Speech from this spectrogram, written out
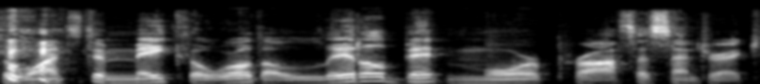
who wants to make the world a little bit more process centric.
